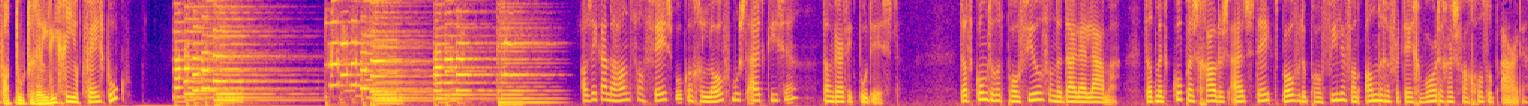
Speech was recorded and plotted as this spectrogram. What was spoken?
wat doet religie op Facebook? Als ik aan de hand van Facebook een geloof moest uitkiezen, dan werd ik boeddhist. Dat komt door het profiel van de Dalai Lama dat met kop en schouders uitsteekt boven de profielen van andere vertegenwoordigers van God op aarde.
